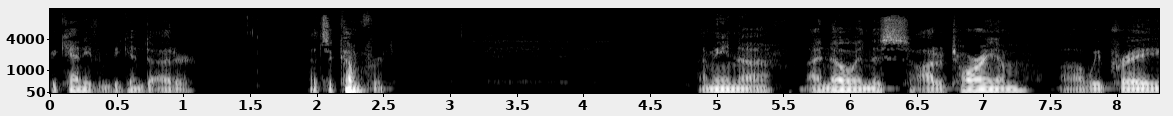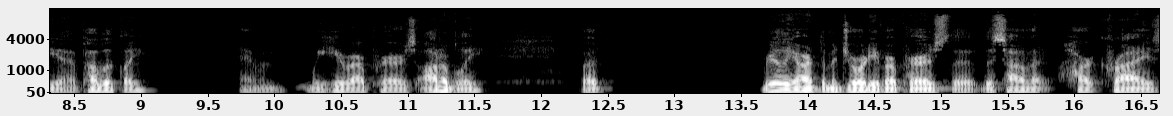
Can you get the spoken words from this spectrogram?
we can't even begin to utter. That's a comfort. I mean, uh, I know in this auditorium uh, we pray uh, publicly and we hear our prayers audibly, but really aren't the majority of our prayers the, the silent heart cries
